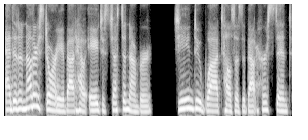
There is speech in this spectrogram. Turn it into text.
And in another story about how age is just a number, Jean Dubois tells us about her stint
